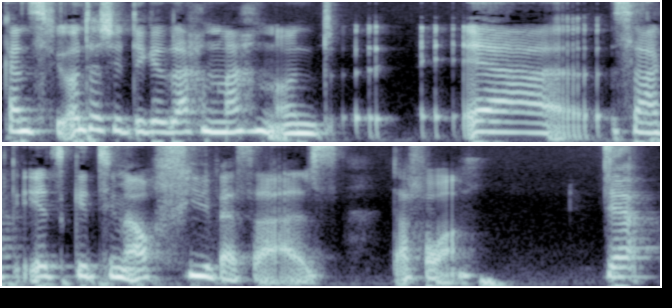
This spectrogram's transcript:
ganz viele unterschiedliche Sachen machen und er sagt, jetzt geht's ihm auch viel besser als davor. Ja,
